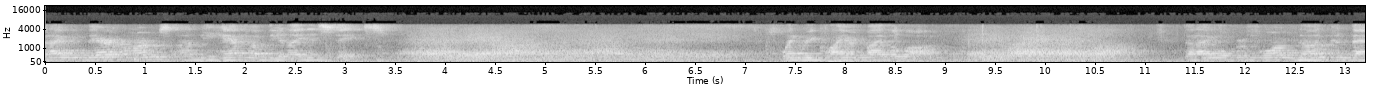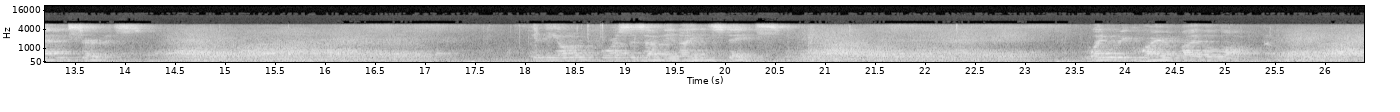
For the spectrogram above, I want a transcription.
That I will bear arms on behalf of the United States. When required by the law. That I will perform non-combatant service. In the armed forces of the United States. When required by the law.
